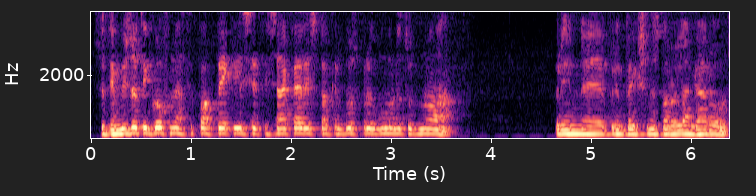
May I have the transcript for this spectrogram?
Σου θυμίζω ότι η Γκόφ είναι αυτή που απέκλεισε τη Σάκαρη στο ακριβώς προηγούμενο τουρνουά. Πριν, ε, πριν παίξουν στο Ρολαγκαρό.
